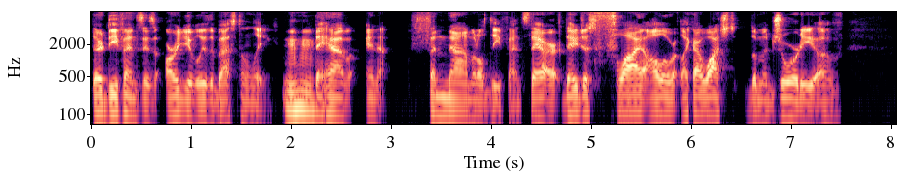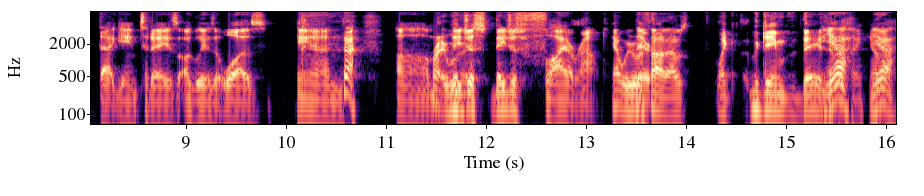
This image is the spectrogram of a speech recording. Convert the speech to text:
Their defense is arguably the best in the league. Mhm. They have an phenomenal defense. They are they just fly all over. Like I watched the majority of that game today, as ugly as it was, and um, Right, they just they just fly around. Yeah, we would have thought that was like the game of the day. Yeah. Yep. yeah.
